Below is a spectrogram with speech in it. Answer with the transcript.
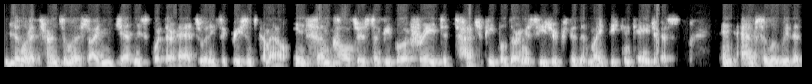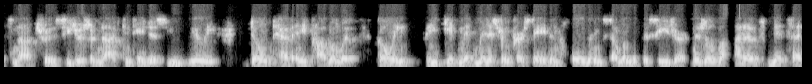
We just want to turn someone on their side and gently support their head so any secretions come out. In some cultures, some people are afraid to touch people during a seizure because it might be contagious. And absolutely, that's not true. Seizures are not contagious. You really don't have any problem with going and getting administering first aid and holding someone with a seizure. There's a lot of myths that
